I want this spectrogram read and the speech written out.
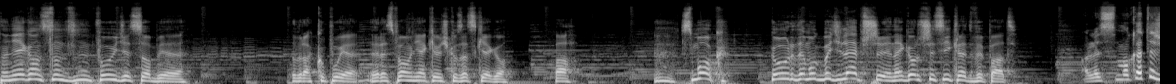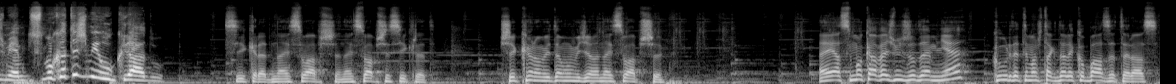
No niech on stąd pójdzie sobie. Dobra, kupuję. Respawnie jakiegoś kozackiego. Pa. Smok! Kurde, mógł być lepszy. Najgorszy secret wypadł. Ale smoka też miałem, smoka też mnie ukradł! Secret, najsłabszy, najsłabszy secret. Przykro mi to mówić, ale najsłabszy. Ej, a smoka weźmiesz ode mnie? kurde, ty masz tak daleko bazę teraz.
